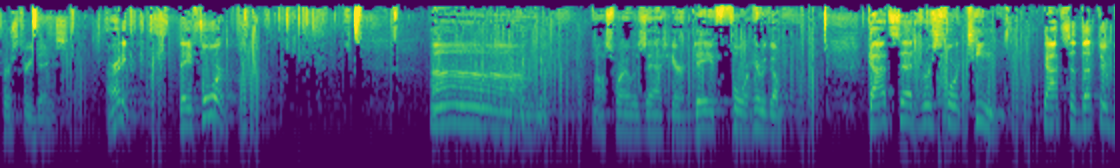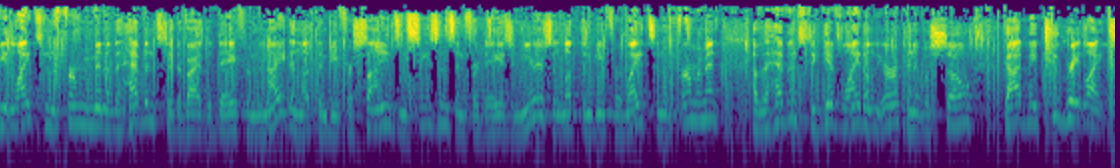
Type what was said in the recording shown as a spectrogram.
First three days. Alrighty, day four. Um, lost where I was at here. Day four. Here we go. God said, verse 14, God said, Let there be lights in the firmament of the heavens to divide the day from the night, and let them be for signs and seasons and for days and years, and let them be for lights in the firmament of the heavens to give light on the earth. And it was so. God made two great lights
